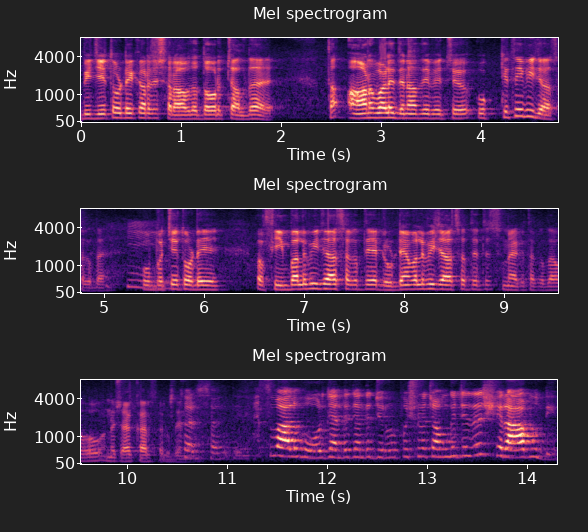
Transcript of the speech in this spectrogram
ਵੀ ਜੇ ਤੁਹਾਡੇ ਘਰ 'ਚ ਸ਼ਰਾਬ ਦਾ ਦੌਰ ਚੱਲਦਾ ਹੈ ਤਾਂ ਆਉਣ ਵਾਲੇ ਦਿਨਾਂ ਦੇ ਵਿੱਚ ਉਹ ਕਿਤੇ ਵੀ ਜਾ ਸਕਦਾ ਹੈ। ਉਹ ਬੱਚੇ ਤੁਹਾਡੇ ਅਫੀਮ ਵੱਲ ਵੀ ਜਾ ਸਕਦੇ ਆ ਡੋਡਿਆਂ ਵੱਲ ਵੀ ਜਾ ਸਕਦੇ ਤੇ ਸਮੈਕ ਤੱਕ ਦਾ ਉਹ ਨਸ਼ਾ ਕਰ ਸਕਦੇ ਨੇ ਕਰ ਸਕਦੇ ਨੇ ਸਵਾਲ ਹੋਰ ਜਾਂਦੇ ਜਾਂਦੇ ਜ਼ਰੂਰ ਪੁੱਛਣਾ ਚਾਹੂੰਗੀ ਜਦੋਂ ਸ਼ਰਾਬ ਹੁੰਦੀ ਹੈ।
